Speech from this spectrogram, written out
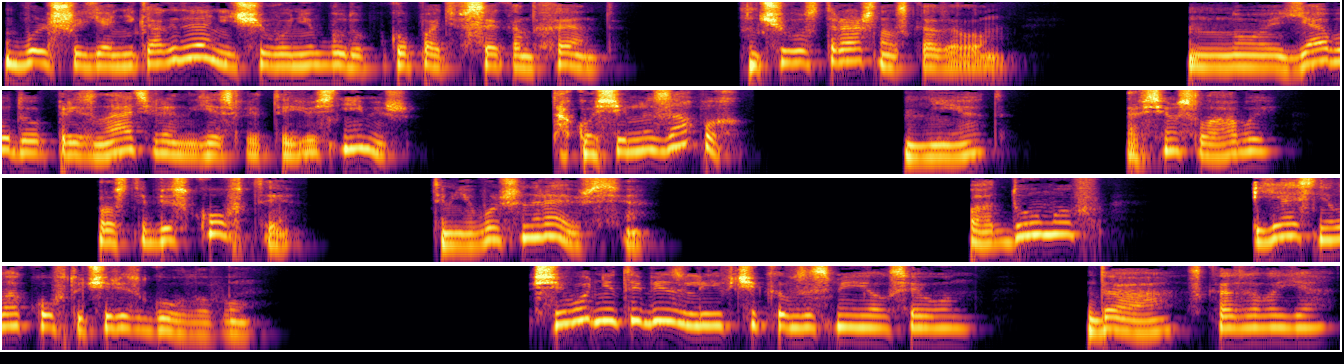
Больше я никогда ничего не буду покупать в секонд-хенд». «Ничего страшного», — сказал он. «Но я буду признателен, если ты ее снимешь». «Такой сильный запах?» «Нет, совсем слабый. Просто без кофты. Ты мне больше нравишься». Подумав, я сняла кофту через голову. «Сегодня ты без лифчиков», — засмеялся он. «Да», — сказала я.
